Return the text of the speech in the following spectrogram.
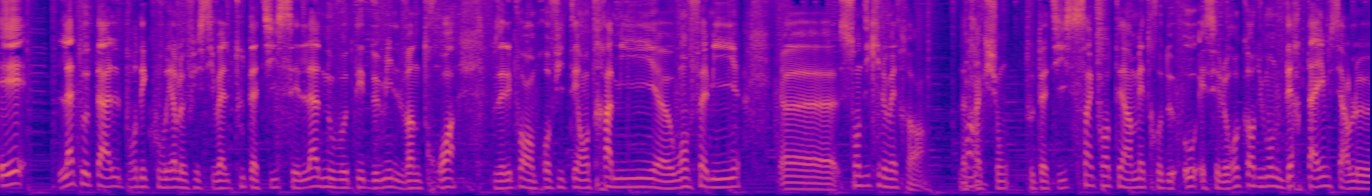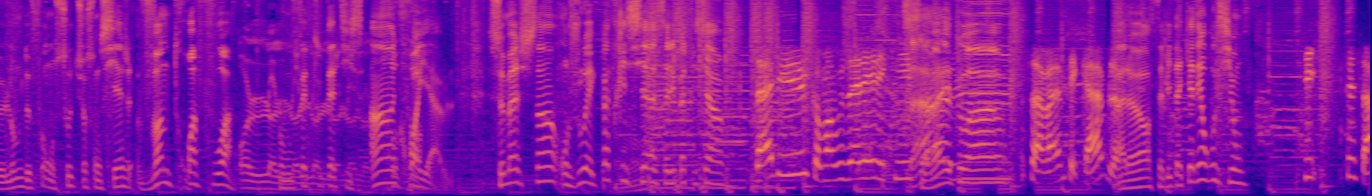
et la totale pour découvrir le festival Toutati. C'est la nouveauté 2023. Vous allez pouvoir en profiter entre amis euh, ou en famille. Euh, 110 km/h. L'attraction Toutati, 51 mètres de haut et c'est le record du monde d'airtime, c'est-à-dire le nombre de fois où on saute sur son siège 23 fois Oh là quand vous là Toutatis. Incroyable. Ce matin, on joue avec Patricia. Salut Patricia. Salut, comment vous allez l'équipe Ça va et toi Ça va, impeccable. Alors, t'habites à Canet-en-Roussillon. Si, c'est ça.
